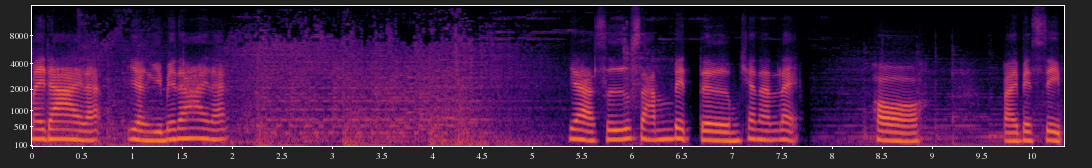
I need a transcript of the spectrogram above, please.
ไม่ได้แล้ว อย่างนี้ไม่ได้แล้ว อย่าซื้อซ้ำเบ็ดเดิมแค่นั้นแหละ พอ ไปเบ็ดสิบ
